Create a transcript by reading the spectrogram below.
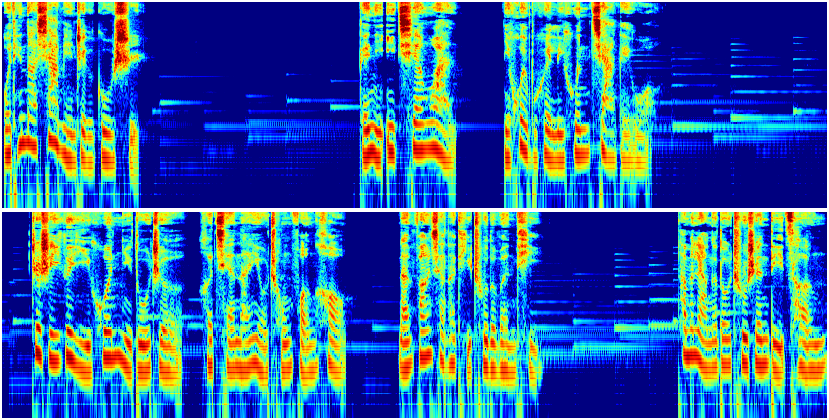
我听到下面这个故事：给你一千万，你会不会离婚嫁给我？这是一个已婚女读者和前男友重逢后，男方向她提出的问题。他们两个都出身底层，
